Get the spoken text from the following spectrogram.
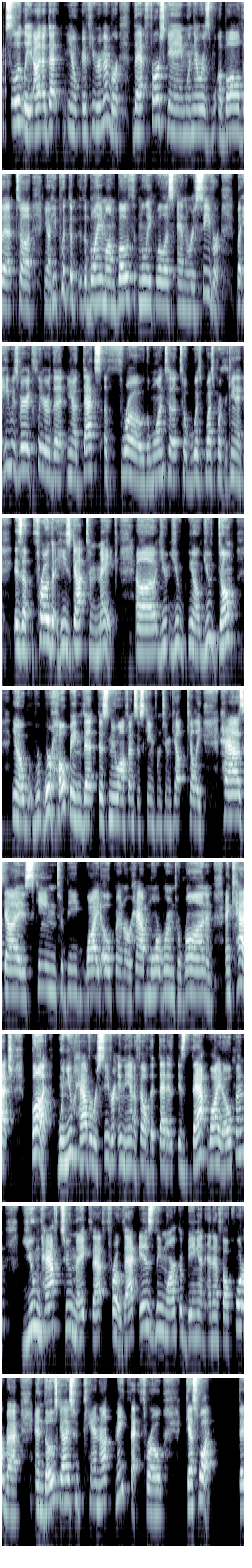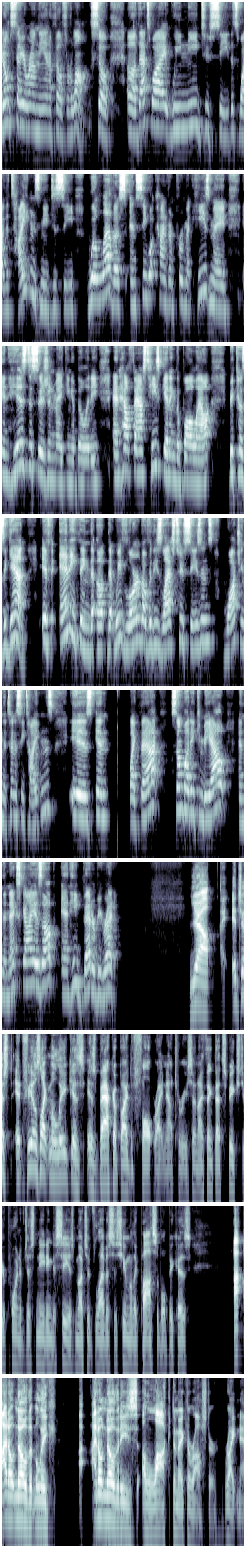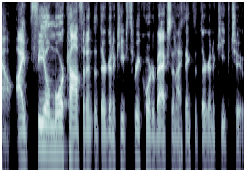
Absolutely. That, you know, if you remember that first game when there was a ball that, uh, you know, he put the, the blame on both Malik Willis and the receiver, but he was very clear that, you know, that's a throw. The one to, to Westbrook Ikhine is a throw that he's got to make. Uh, you, you, you know, you don't, you know, we're hoping that this new offensive scheme from Tim Kelly has guys schemed to be wide open or have more room to run and and catch. But when you have a receiver in the NFL that that is that wide open, you have to make that throw. That is the mark of being an NFL quarterback. And those guys who cannot make that throw, guess what? They don't stay around the NFL for long. So uh, that's why we need to see, that's why the Titans need to see Will Levis and see what kind of improvement he's made in his decision making ability and how fast he's getting the ball out. Because again, if anything that, uh, that we've learned over these last two seasons watching the Tennessee Titans is in like that, somebody can be out and the next guy is up and he better be ready. Yeah, it just it feels like Malik is is backup by default right now, Teresa, and I think that speaks to your point of just needing to see as much of Levis as humanly possible because I, I don't know that Malik. I don't know that he's a lock to make the roster right now. I feel more confident that they're going to keep three quarterbacks than I think that they're going to keep two.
